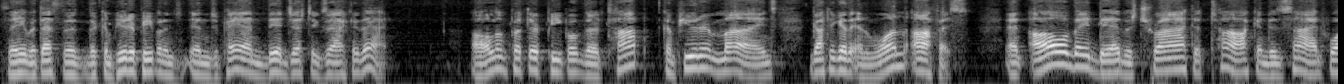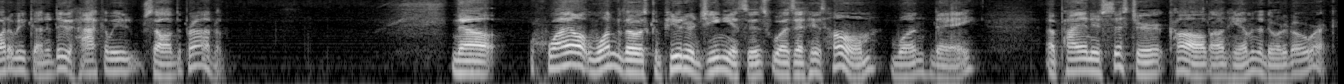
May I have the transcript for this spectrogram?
See, but that's the, the computer people in, in Japan did just exactly that. All of them put their people, their top computer minds, got together in one office. And all they did was try to talk and decide what are we going to do? How can we solve the problem? Now, while one of those computer geniuses was at his home one day, a pioneer sister called on him in the door-to-door work.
